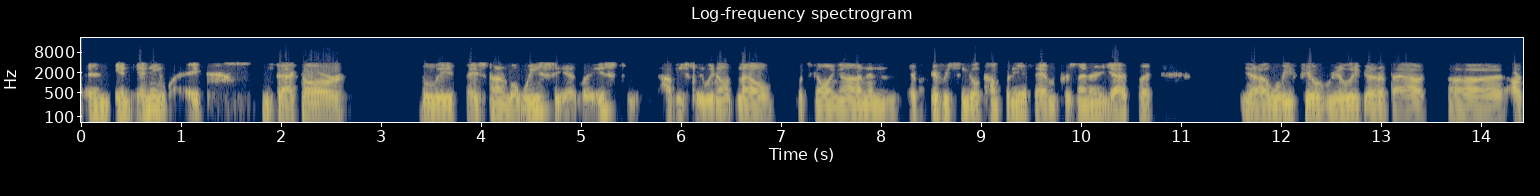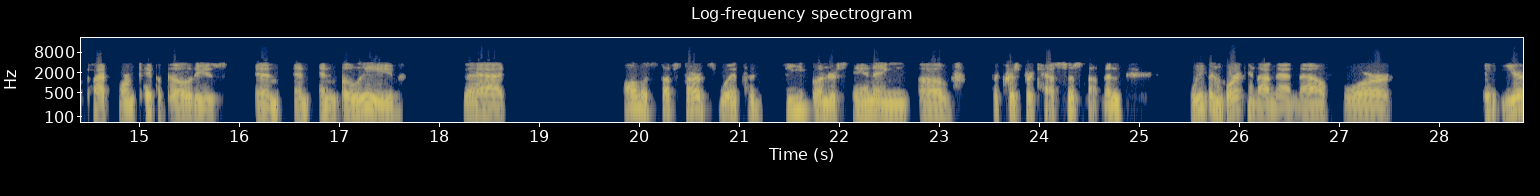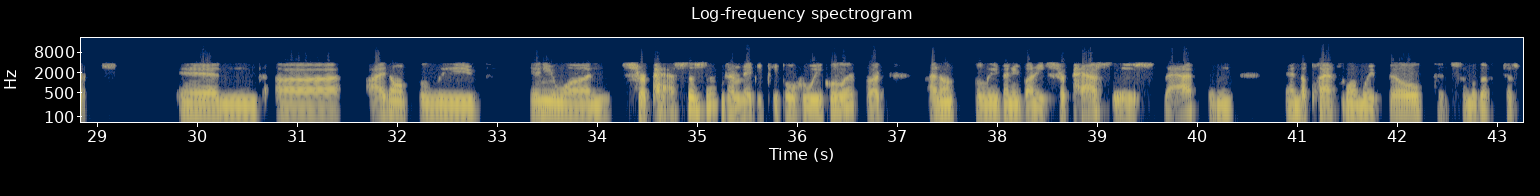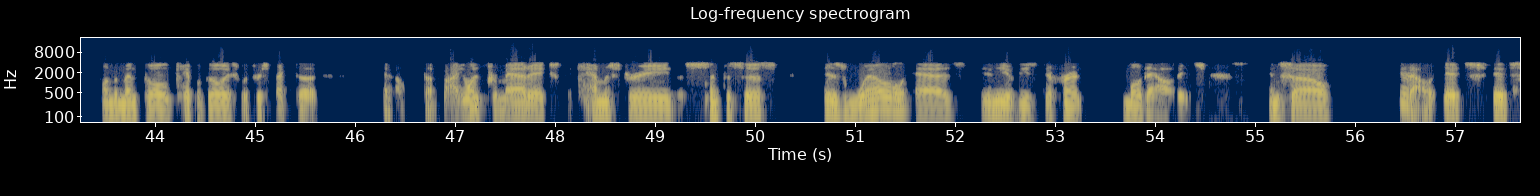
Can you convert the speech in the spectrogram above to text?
in, in any way. In fact, our belief, based on what we see at least, obviously we don't know what's going on in every single company if they haven't presented it yet, but you know, we feel really good about uh, our platform capabilities and, and, and believe that all this stuff starts with a deep understanding of the CRISPR Cas system. And we've been working on that now for eight years. And uh, I don't believe anyone surpasses them. There may be people who equal it, but I don't believe anybody surpasses that. And, and the platform we've built and some of the just fundamental capabilities with respect to you know, the bioinformatics, the chemistry, the synthesis, as well as any of these different modalities. And so, you know, it's it's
